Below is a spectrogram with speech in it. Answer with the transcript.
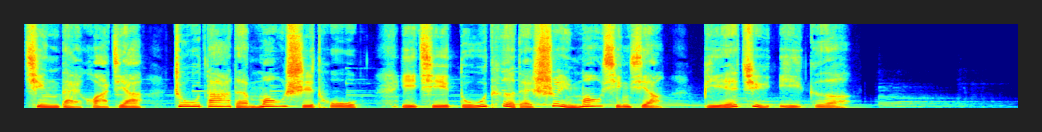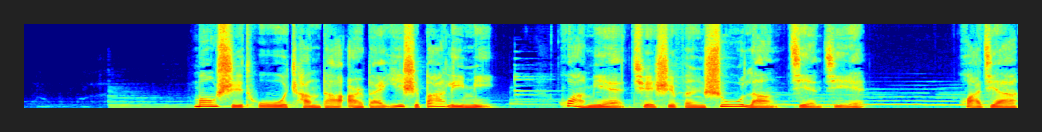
清代画家朱耷的《猫识图》以其独特的睡猫形象别具一格。《猫识图》长达二百一十八厘米。画面却十分疏朗简洁，画家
